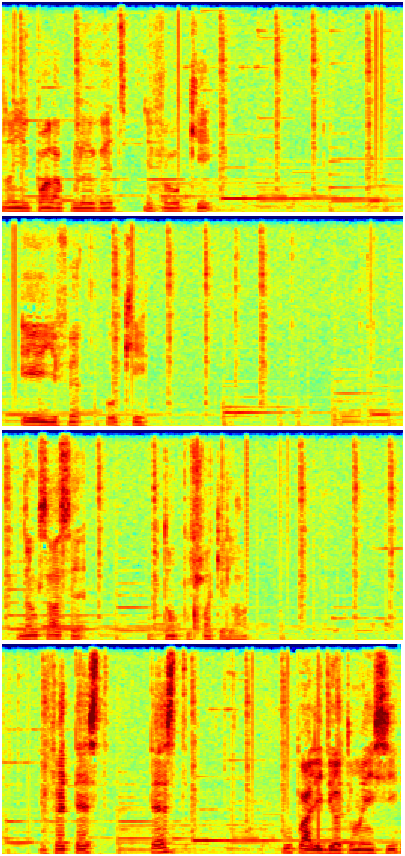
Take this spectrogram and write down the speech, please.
non je prends la couleur verte je fais ok. Et je fais ok. Donc ça c'est bouton poussoir qui est là. Je fais test test. Vous pouvez aller directement ici.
